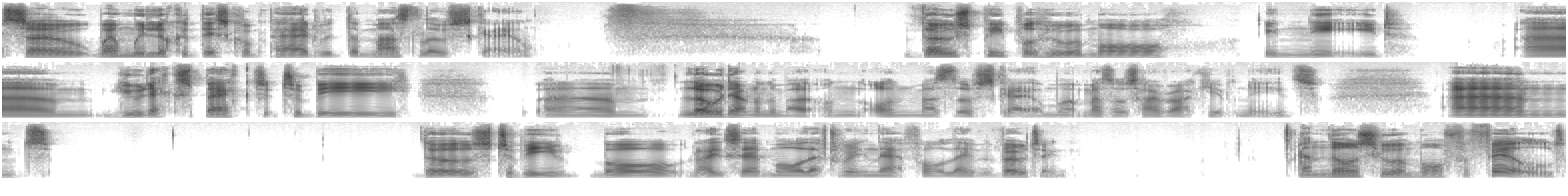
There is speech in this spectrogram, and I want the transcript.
So when we look at this compared with the Maslow scale, those people who are more in need, um, you'd expect to be um, lower down on the on, on Maslow's scale, Maslow's hierarchy of needs, and those to be more, like I said, more left wing, therefore Labour voting. And those who are more fulfilled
